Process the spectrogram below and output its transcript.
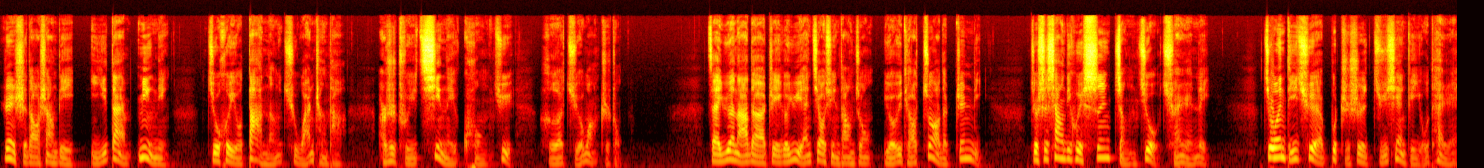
认识到上帝一旦命令，就会有大能去完成它，而是处于气馁、恐惧和绝望之中。在约拿的这个预言教训当中，有一条重要的真理，就是上帝会施恩拯救全人类。救恩的确不只是局限给犹太人，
